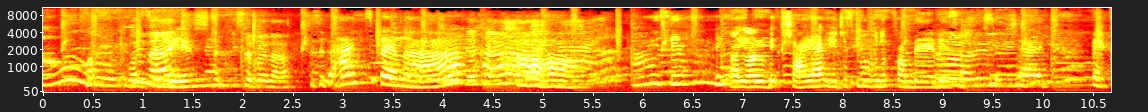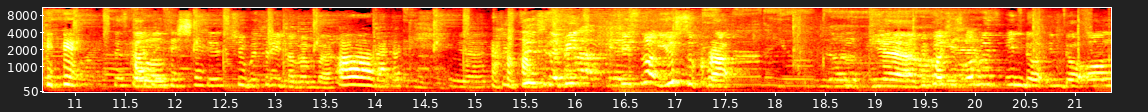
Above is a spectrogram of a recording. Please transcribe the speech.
Ooh, What's you her nice, name Isabella. Isabella. Hi, Isabella. Say hi. Oh, hi, Isabella. Oh, you're a bit shy, aren't you? Just moving up from babies. Oh, really? Shy. She's How old got- she? she's- She'll be three in November. oh, right, okay. Yeah. She's, she's a bit, she's not used to crap. Yeah, because she's always indoor, indoor all.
